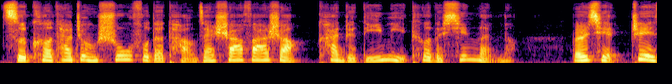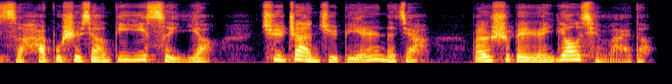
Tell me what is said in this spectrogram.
此刻他正舒服地躺在沙发上，看着迪米特的新闻呢。而且这次还不是像第一次一样去占据别人的家，而是被人邀请来的。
